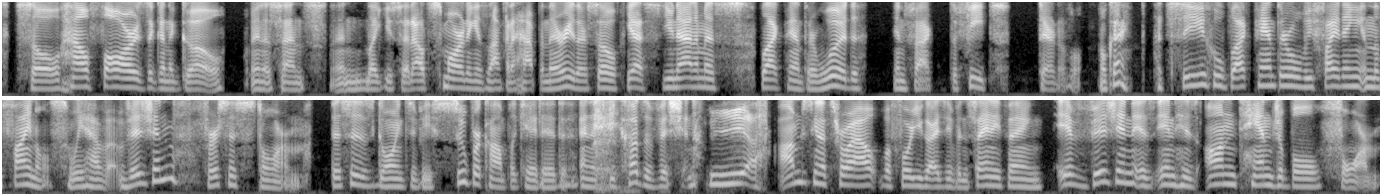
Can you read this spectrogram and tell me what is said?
So, how far is it going to go? In a sense, and like you said, outsmarting is not going to happen there either. So, yes, unanimous Black Panther would, in fact, defeat Daredevil. Okay, let's see who Black Panther will be fighting in the finals. We have Vision versus Storm. This is going to be super complicated, and it's because of Vision. yeah, I'm just going to throw out before you guys even say anything if Vision is in his untangible form,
